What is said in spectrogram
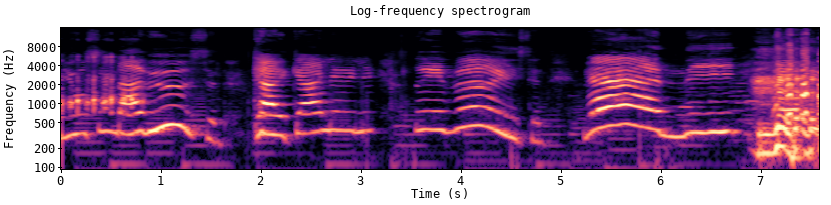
Uyuyorsun da büyüsün. Tekerleri büyüsün. Nanni.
